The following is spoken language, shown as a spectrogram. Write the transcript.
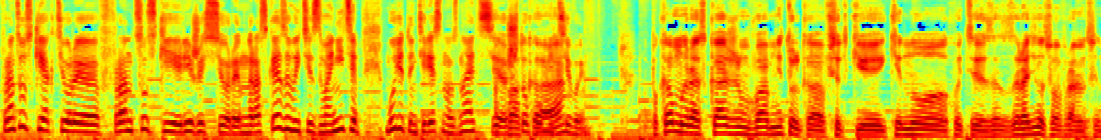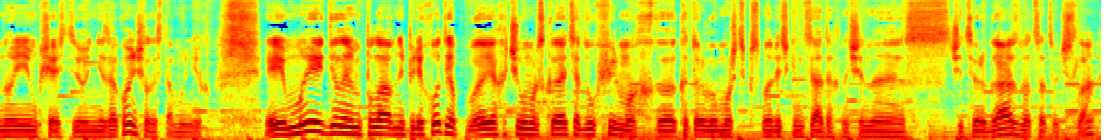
Французские актеры, французские режиссеры. Рассказывайте, звоните. Будет интересно узнать, А э, что пока- помните вы. Пока мы расскажем вам не только все-таки кино, хоть и за- зародилось во Франции, но им, к счастью, не закончилось там у них. И мы делаем плавный переход. Я, я хочу вам рассказать о двух фильмах, э, которые вы можете посмотреть в кинотеатрах, начиная с четверга, с 20 числа.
